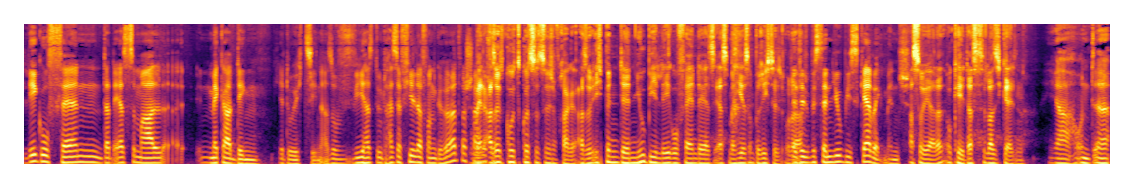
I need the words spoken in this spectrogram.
Lego-Fan das erste Mal in Mecca-Ding hier durchziehen. Also wie hast du, du hast ja viel davon gehört wahrscheinlich. Moment, also kurz, kurz zur Zwischenfrage. Also ich bin der Newbie-Lego-Fan, der jetzt erstmal hier ist und berichtet, oder? Also du bist der Newbie Scareback-Mensch. Ach so, ja, okay, das lasse ich gelten. Ja, und äh,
